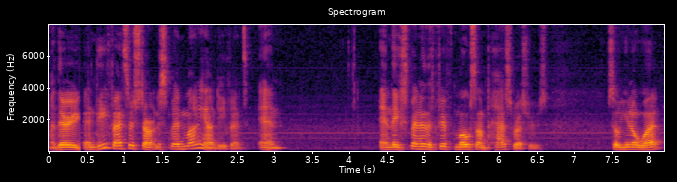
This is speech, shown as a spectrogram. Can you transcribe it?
there and defense they're starting to spend money on defense and and they spend the fifth most on pass rushers. So you know what?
